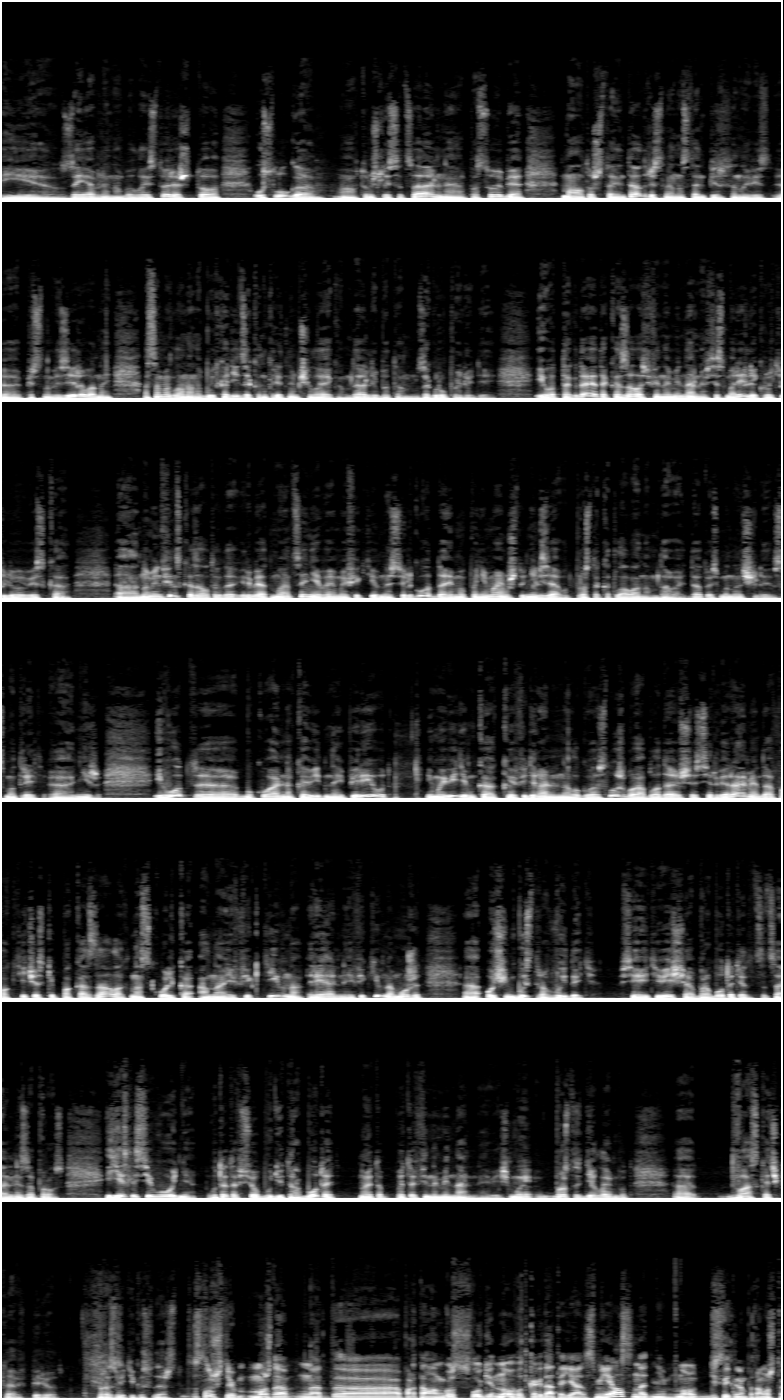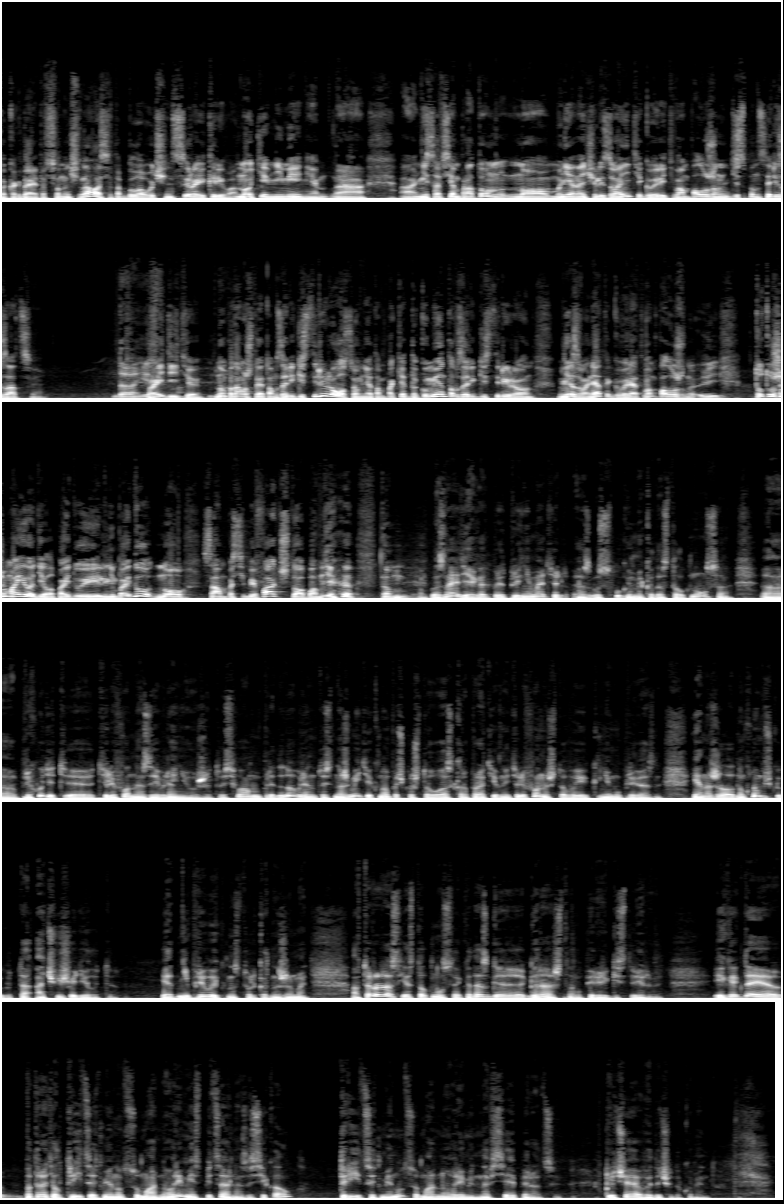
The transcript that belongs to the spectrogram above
и заявлена была история, что услуга, а, в том числе социальная, пособие, мало того, что станет адресной, она станет э, персонализированной, а самое главное, она будет ходить за конкретным человеком, да, либо там за группой людей. И вот тогда это казалось феноменально. Все смотрели и крутили у виска. А, но Минфин сказал тогда, ребят, мы оцениваем эффективность льгот, да, и мы понимаем, что нельзя вот просто котлованам давать, да, то есть мы начали смотреть э, ниже. И вот э, буквально ковидный период, и мы видим, как Федеральная налоговая служба служба, обладающая серверами, да, фактически показала, насколько она эффективно, реально эффективно может э, очень быстро выдать все эти вещи, обработать этот социальный запрос. И если сегодня вот это все будет работать, ну это, это феноменальная вещь. Мы просто делаем вот э, два скачка вперед в развитии государства. Слушайте, можно над э, порталом госуслуги, ну вот когда-то я смеялся над ним, ну действительно, потому что когда это все начиналось, это было очень сыро и криво, но тем не менее, э, э, не совсем про то, но мне начали звонить и говорить, вам положена диспансеризация. Да, есть пройдите. Да. Ну, потому что я там зарегистрировался, у меня там пакет документов зарегистрирован. Мне звонят и говорят, вам положено... И тут уже мое дело, пойду или не пойду, но сам по себе факт, что обо мне там... Вы знаете, я как предприниматель с госуслугами, когда столкнулся, э, приходит э, телефонное заявление уже. То есть вам предодобрено, то есть нажмите кнопочку, что у вас корпоративный телефон, и что вы к нему привязаны. Я нажал одну кнопочку и говорю, а что еще делать-то? Я не привык настолько нажимать. А второй раз я столкнулся, когда с гараж стал перерегистрировать. И когда я потратил 30 минут суммарного времени, я специально засекал 30 минут суммарного времени на все операции, включая выдачу документов.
